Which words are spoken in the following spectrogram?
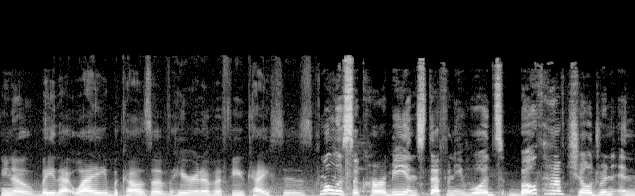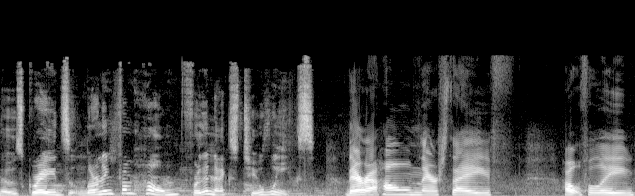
you know, be that way because of hearing of a few cases. Melissa Kirby and Stephanie Woods both have children in those grades learning from home for the next two weeks. They're at home, they're safe, hopefully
